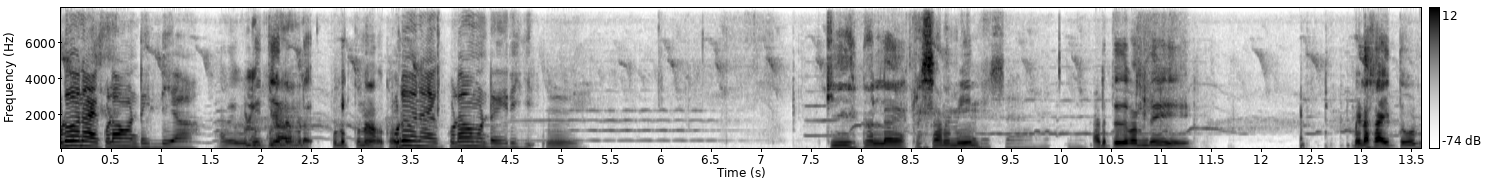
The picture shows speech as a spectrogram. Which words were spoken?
புடுவநாய் குளவண்டு இல்லையா? அது உள்ளிச்சே நம்மள புழுக்குனா புடுவநாய் குளவண்டு இருக்கு. ம். ஓகே நல்ல ஃப்ரெஷ்ஷான மீன். அடுத்தது வந்து மிளகாய்த்தூள்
